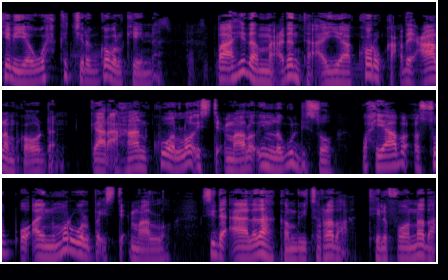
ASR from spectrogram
keliya wax ka jira gobolkeenna baahida macdanta ayaa kor u kacday caalamka oo dhan gaar ahaan kuwa loo isticmaalo in lagu dhiso waxyaabo cusub oo aynu mar walba isticmaalno sida aaladaha kombiyuutarada telefoonnada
